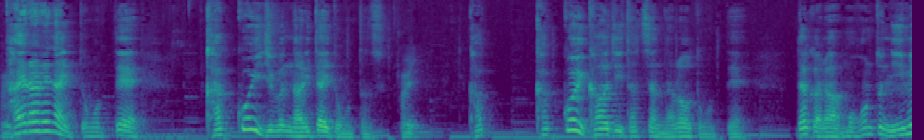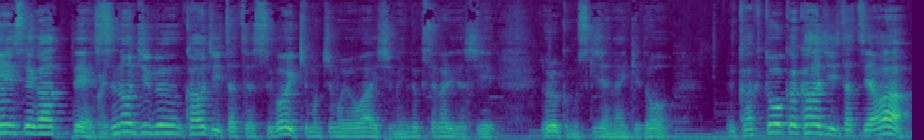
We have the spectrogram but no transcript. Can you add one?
うはい。耐えられないと思ってかっこいい自分になりたいと思ったんです。はい。かかっこいい川尻達也になろうと思って。だからもう本当二面性があって、素の自分川尻達也すごい気持ちも弱いし面倒くさがりだし努力も好きじゃないけど格闘家川尻達也は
